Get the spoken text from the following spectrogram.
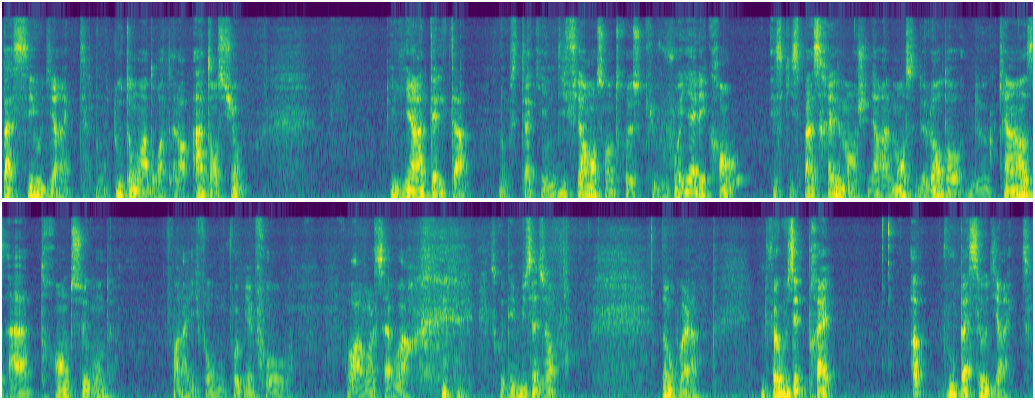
passer au direct, donc tout en haut à droite. Alors attention, il y a un delta, c'est-à-dire qu'il y a une différence entre ce que vous voyez à l'écran et ce qui se passe réellement. Généralement, c'est de l'ordre de 15 à 30 secondes. Voilà, il faut, faut bien, faut, vraiment le savoir. Parce qu'au début, ça surprend. Donc voilà. Une fois que vous êtes prêt, hop, vous passez au direct.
